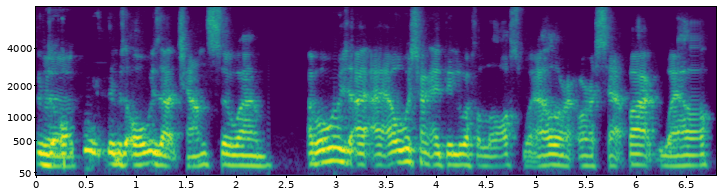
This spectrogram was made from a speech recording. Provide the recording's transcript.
there was yeah. always there was always that chance. So um, I've always I, I always think I deal with a loss well or, or a setback well.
